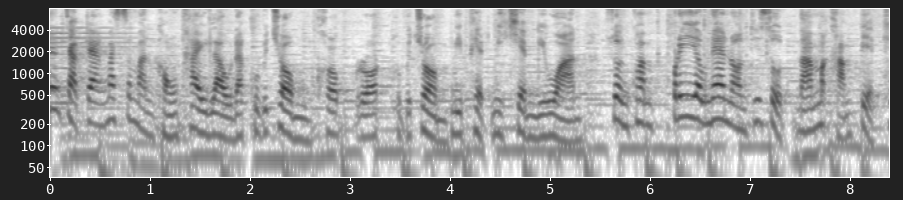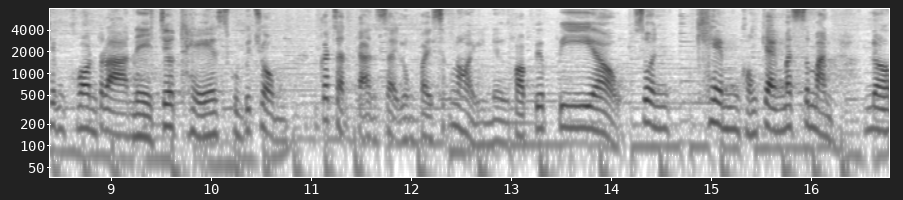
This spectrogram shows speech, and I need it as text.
นื่องจากแกงมัสมั่นของไทยเรานะคุณผู้ชม ครบรสคุณผู้ชม มีเผ็ดมีเค็มมีหวาน ส่วนความเปรี้ยวแน่นอนที่สุด น้ำมะขามเปียกเข้มข้นตรา Nature Taste คุณผู้ชม ก็จัดการใส่ลงไปสักหน่อยหนึ่งพอเปรี้ยวๆ ส่วนเค็มของแกงมัสมั่น no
